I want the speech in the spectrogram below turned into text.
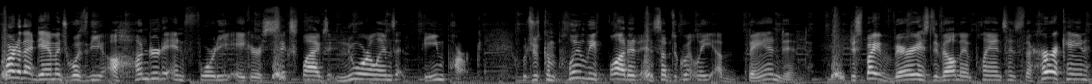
Part of that damage was the 140 acre Six Flags New Orleans theme park, which was completely flooded and subsequently abandoned. Despite various development plans since the hurricane,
